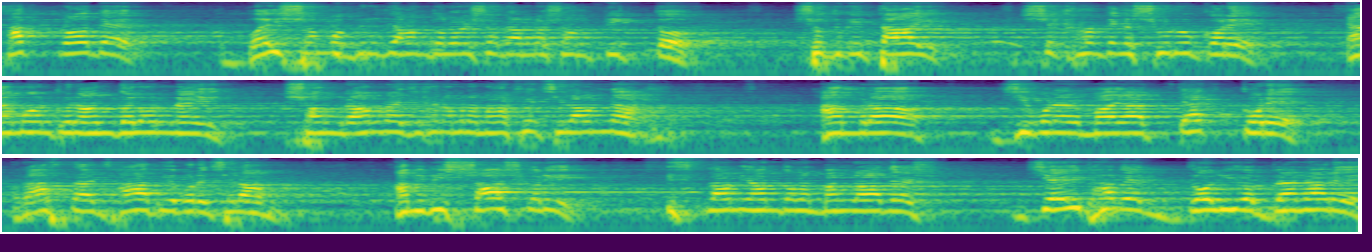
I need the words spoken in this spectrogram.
ছাত্রদের বৈষম্য বিরোধী আন্দোলনের সাথে আমরা সম্পৃক্ত। শুধু কি তাই? সেখান থেকে শুরু করে এমন কোন আন্দোলন নেই। সংগ্রাম নাই যেখানে আমরা মাঠে ছিলাম না। আমরা জীবনের মায়া ত্যাগ করে রাস্তায় ঝাঁপিয়ে পড়েছিলাম। আমি বিশ্বাস করি ইসলামী আন্দোলন বাংলাদেশ যেইভাবে দলীয় ব্যানারে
